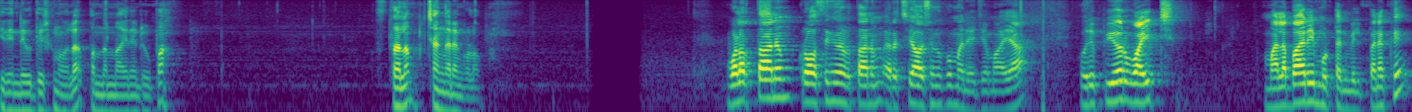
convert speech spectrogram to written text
ഇതിന്റെ ഉദ്ദേശിക്കുന്ന പോലെ പന്ത്രണ്ടായിരം രൂപ. സ്ഥലം ചങ്ങരംകുളം. വളർത്താനും ക്രോസിംഗ് നിർത്താനും ഇറച്ചി ആവശ്യങ്ങൾക്കും അനുയോജ്യമായ ഒരു പ്യുവർ വൈറ്റ് മലബാരി മുട്ടൻ വിൽപ്പനക്ക്.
